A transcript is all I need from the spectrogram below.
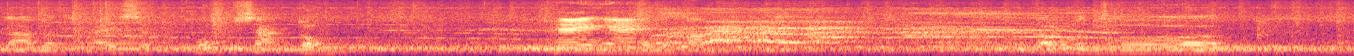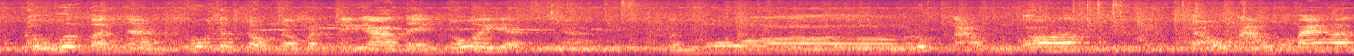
là mình phải xịt thuốc sát trùng hai ngày một lần. Đó mình vừa đủ thứ bệnh nha. Thuốc sát trùng là mình đi ra tiệm thú y á. Dạ. Mình mua lúc nào cũng có hết chỗ nào cũng bán hết.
